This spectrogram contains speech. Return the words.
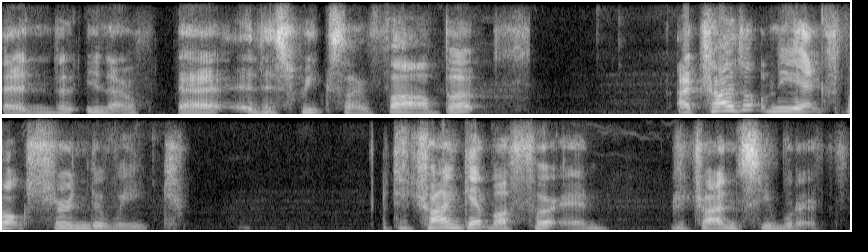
and you know uh, this week so far. But I tried it on the Xbox during the week to try and get my foot in to try and see what it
